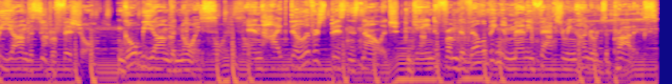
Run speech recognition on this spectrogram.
beyond the superficial. Go beyond the noise. End Hype delivers business knowledge gained from developing and manufacturing hundreds of products,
